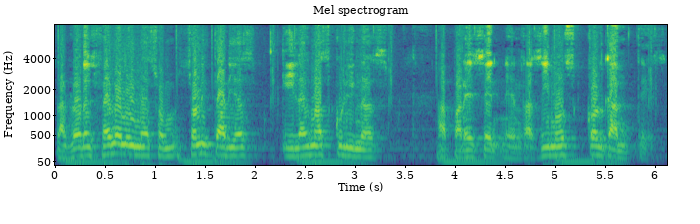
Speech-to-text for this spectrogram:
Las flores femeninas son solitarias y las masculinas aparecen en racimos colgantes.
